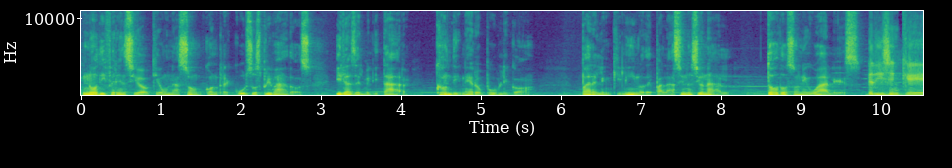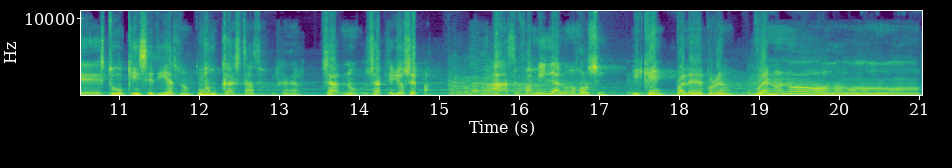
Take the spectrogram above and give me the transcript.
No diferenció que unas son con recursos privados y las del militar con dinero público. Para el inquilino de Palacio Nacional, todos son iguales. Dicen que estuvo 15 días, ¿no? Nunca ha estado el general. O sea, o sea, que yo sepa. Ah, su familia a lo mejor sí. ¿Y qué? ¿Cuál es el problema? Bueno, no, no, no, no, no.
